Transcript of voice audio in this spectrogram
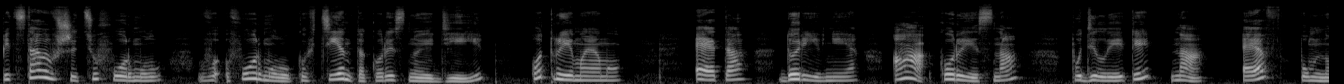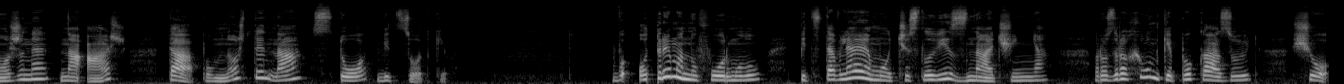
Підставивши цю формулу в формулу коефіцієнта корисної дії, отримаємо ета дорівнює А корисна поділити на F помножене на H та помножити на 100%. В отриману формулу підставляємо числові значення. Розрахунки показують, що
